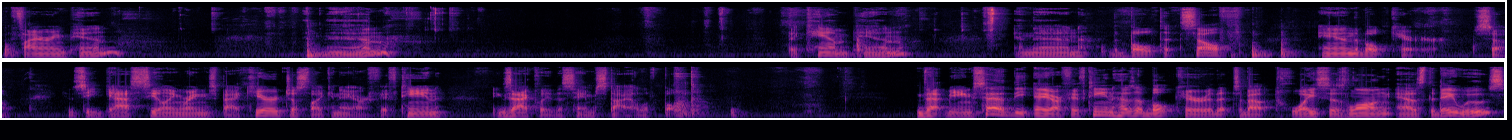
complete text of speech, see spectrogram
the firing pin, and then the cam pin, and then the bolt itself, and the bolt carrier. So you can see gas sealing rings back here, just like an AR-15 exactly the same style of bolt. That being said, the AR-15 has a bolt carrier that's about twice as long as the Daewoo's,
